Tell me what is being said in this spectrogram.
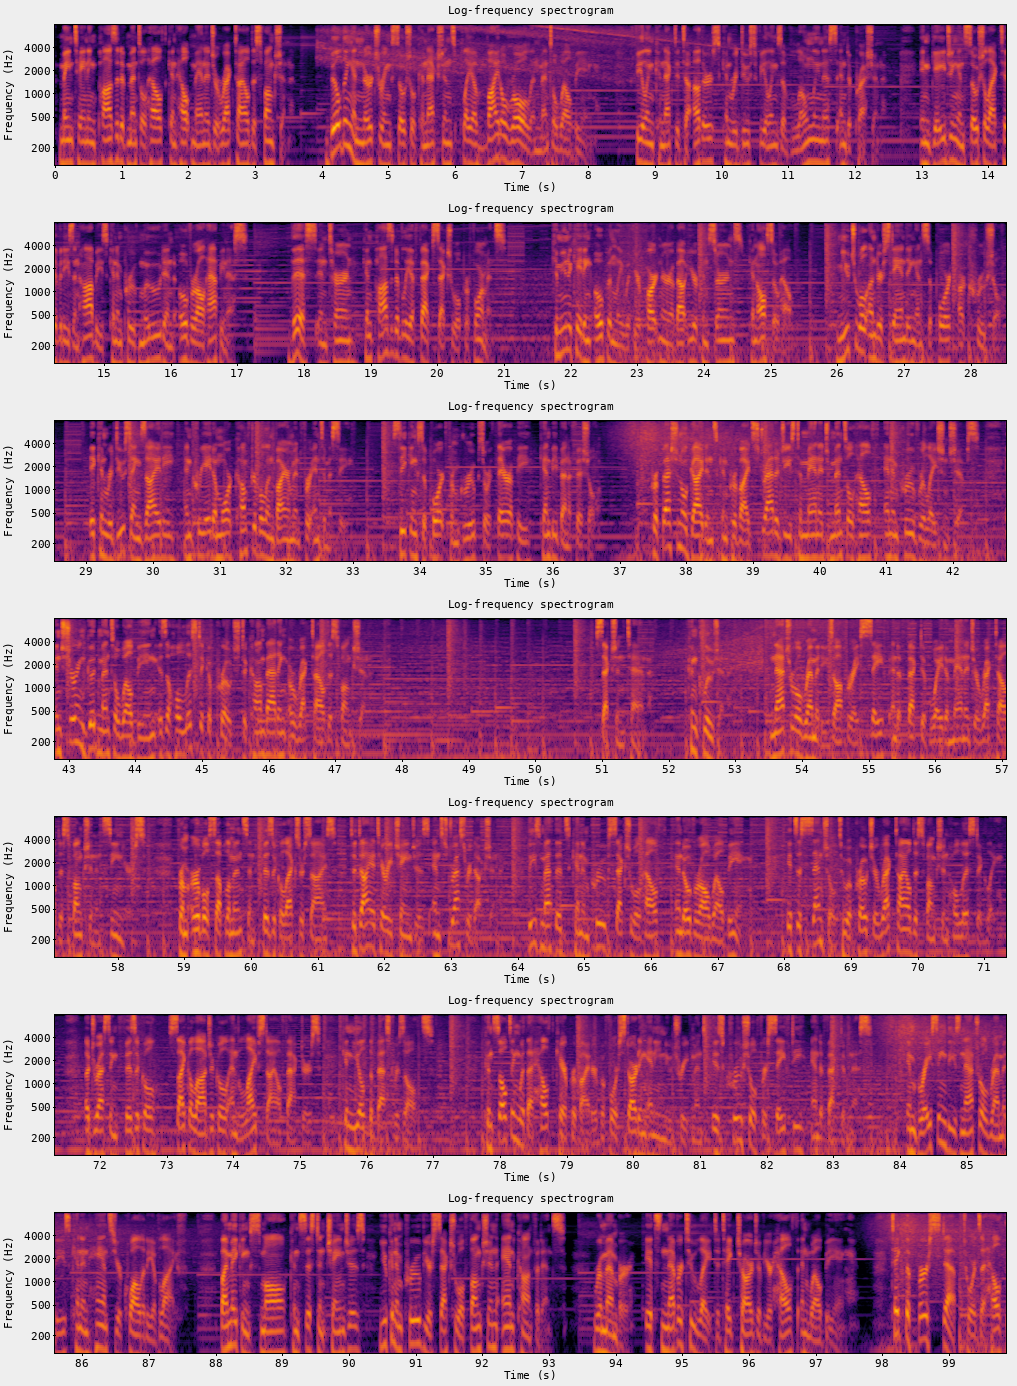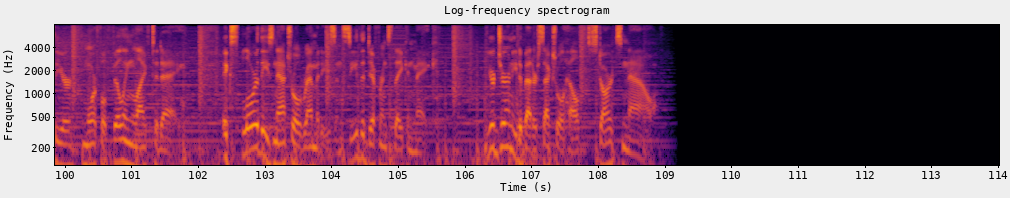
Maintaining positive mental health can help manage erectile dysfunction. Building and nurturing social connections play a vital role in mental well-being. Feeling connected to others can reduce feelings of loneliness and depression. Engaging in social activities and hobbies can improve mood and overall happiness. This, in turn, can positively affect sexual performance. Communicating openly with your partner about your concerns can also help. Mutual understanding and support are crucial. It can reduce anxiety and create a more comfortable environment for intimacy. Seeking support from groups or therapy can be beneficial. Professional guidance can provide strategies to manage mental health and improve relationships. Ensuring good mental well-being is a holistic approach to combating erectile dysfunction. Section 10. Conclusion. Natural remedies offer a safe and effective way to manage erectile dysfunction in seniors. From herbal supplements and physical exercise to dietary changes and stress reduction, these methods can improve sexual health and overall well-being. It's essential to approach erectile dysfunction holistically. Addressing physical, psychological, and lifestyle factors can yield the best results. Consulting with a healthcare provider before starting any new treatment is crucial for safety and effectiveness. Embracing these natural remedies can enhance your quality of life. By making small, consistent changes, you can improve your sexual function and confidence. Remember, it's never too late to take charge of your health and well-being. Take the first step towards a healthier, more fulfilling life today. Explore these natural remedies and see the difference they can make. Your journey to better sexual health starts now.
